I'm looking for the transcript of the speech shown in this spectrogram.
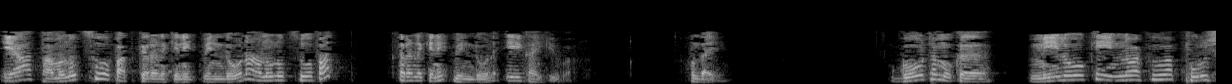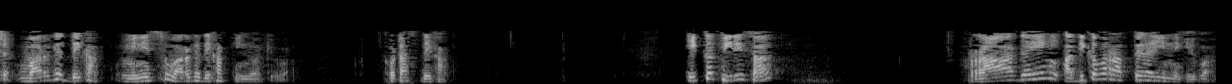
එයා තමනුත් සුවපත් කරන කෙනෙක් වෙන්න ඕන අනුනුත් සුවපත් කරන කෙනෙක් වෙන්න ඕන ඒකයි කිව්වා හොඳයි ගෝඨමුක මේ ලෝකේ ඉන්නවා කිව්වා පුරුෂ වර්ග දෙකක් මිනිස්සු වර්ග දෙකක් ඉන්නවා කිව්වා. කොටස් දෙකක්. එක පිරිසක් රාගයෙන් අධිකව රත් වෙලා ඉන්නේ කිව්වා.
